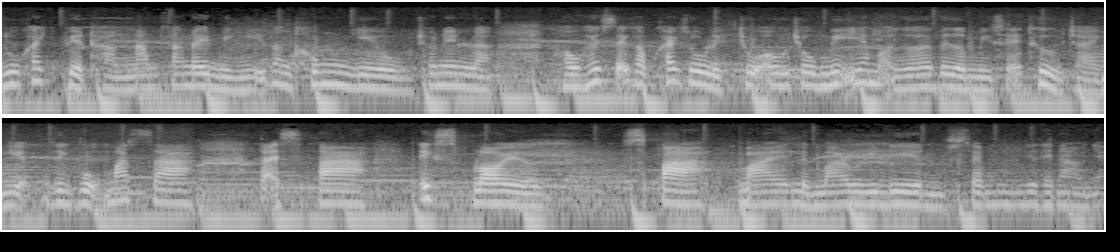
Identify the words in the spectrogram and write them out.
du khách Việt hàng năm sang đây mình nghĩ rằng không nhiều, cho nên là hầu hết sẽ gặp khách du lịch châu Âu, châu Mỹ nha mọi người bây giờ mình sẽ thử trải nghiệm dịch vụ massage tại spa Explorer Spa by the Meridian xem như thế nào nhé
